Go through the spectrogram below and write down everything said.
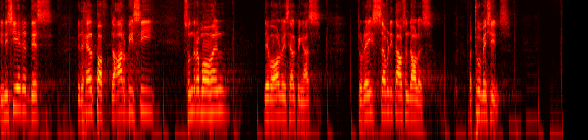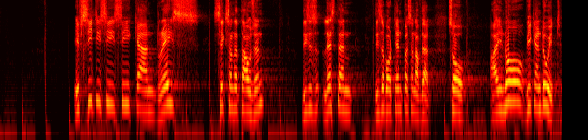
initiated this with the help of the RBC, Sundaramohan, they were always helping us to raise $70,000 for two machines. If CTCC can raise 600,000, this is less than, this is about 10% of that. So I know we can do it.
